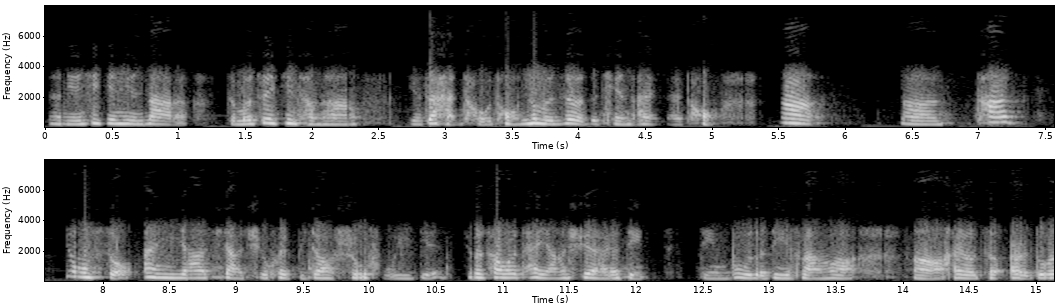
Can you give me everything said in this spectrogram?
年纪渐渐大了，怎么最近常常也在喊头痛？那么热的天她也在痛。那那她用手按压下去会比较舒服一点，就是超过太阳穴还有顶顶部的地方啊啊，还有这耳朵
